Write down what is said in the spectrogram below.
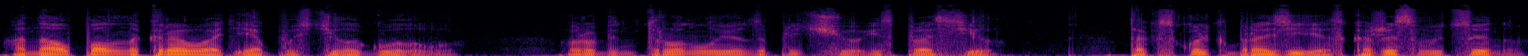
Она упала на кровать и опустила голову. Робин тронул ее за плечо и спросил. «Так сколько, Бразилия? Скажи свою цену».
